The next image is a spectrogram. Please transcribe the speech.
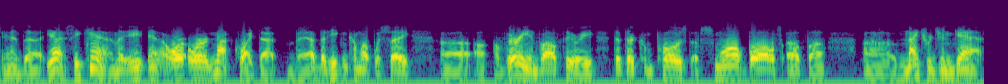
And uh, yes, he can, he, or or not quite that bad, but he can come up with say uh, a, a, very involved theory that they're composed of small balls of uh, uh, nitrogen gas.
